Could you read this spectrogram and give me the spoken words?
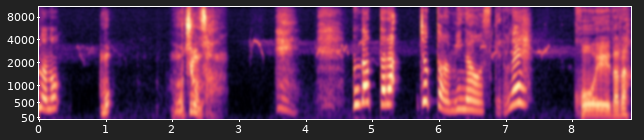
なの？もちろんさ。へえ。だったらちょっとは見直すけどね。光栄だな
